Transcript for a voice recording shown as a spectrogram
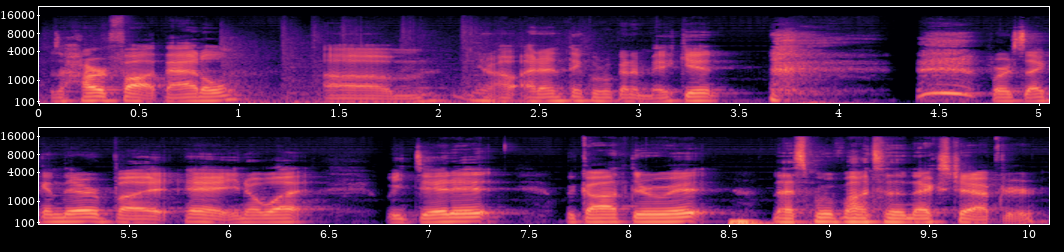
it was a hard fought battle. Um, you know, I didn't think we were gonna make it for a second there, but hey, you know what? We did it we got through it. Let's move on to the next chapter.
